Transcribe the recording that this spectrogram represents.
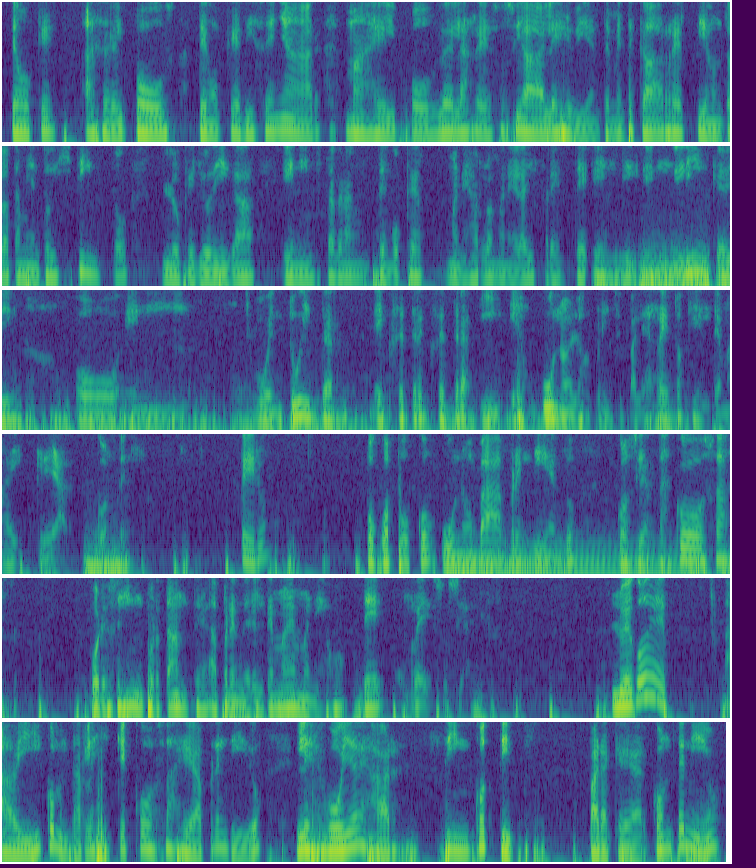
tengo que hacer el post, tengo que diseñar, más el post de las redes sociales. Evidentemente, cada red tiene un tratamiento distinto. Lo que yo diga en Instagram, tengo que manejarlo de manera diferente en, en LinkedIn o en o en Twitter, etcétera, etcétera. Y es uno de los principales retos que es el tema de crear contenido. Pero poco a poco uno va aprendiendo con ciertas cosas. Por eso es importante aprender el tema de manejo de redes sociales. Luego de ahí comentarles qué cosas he aprendido, les voy a dejar cinco tips para crear contenido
